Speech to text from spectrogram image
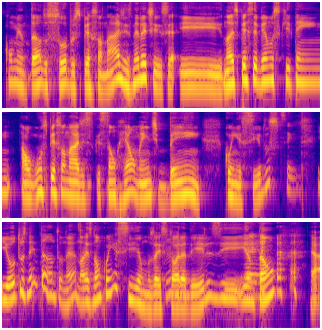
comentando sobre os personagens, né, Letícia? E nós percebemos que tem alguns personagens que são realmente bem conhecidos Sim. e outros nem tanto, né? Nós não conhecíamos a história Uhum. deles e, e É. então, é,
